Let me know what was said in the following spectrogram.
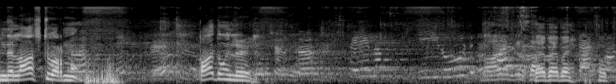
இந்த லாஸ்ட் வரணும். பார்த்து கொஞ்சம் பாய் பை ஓகே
